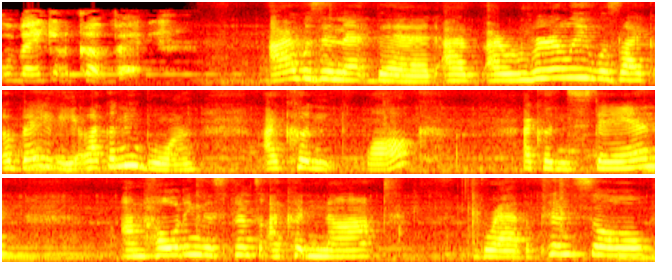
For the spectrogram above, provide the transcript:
We're making a comeback. I was in that bed. I, I really was like a baby, like a newborn. I couldn't walk. I couldn't stand. I'm holding this pencil. I could not grab a pencil,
